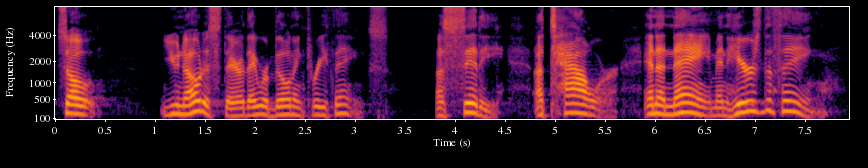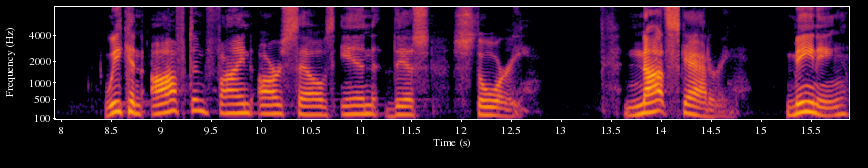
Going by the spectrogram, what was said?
So you notice there, they were building three things a city, a tower, and a name. And here's the thing we can often find ourselves in this story, not scattering meaning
